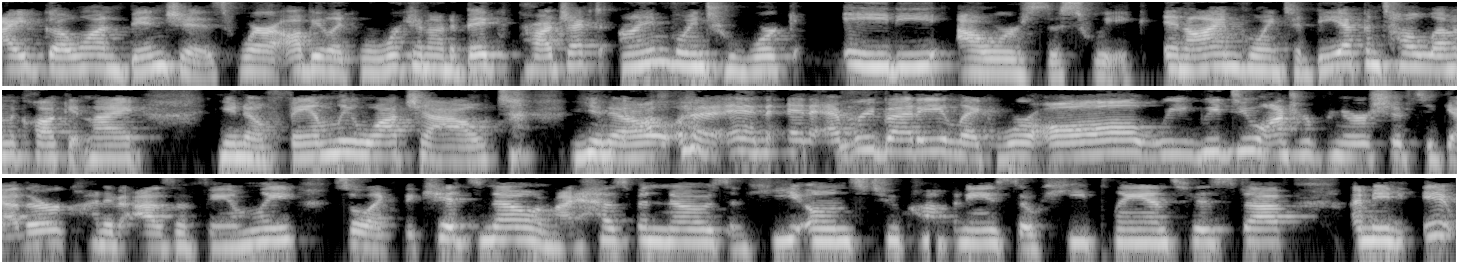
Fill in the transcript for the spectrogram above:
I go on binges where I'll be like, we're working on a big project. I'm going to work 80 hours this week and I'm going to be up until 11 o'clock at night, you know, family watch out, you know, and, and everybody, like we're all, we, we do entrepreneurship together kind of as a family. So like the kids know and my husband knows and he owns two companies. So he plans his stuff. I mean, it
